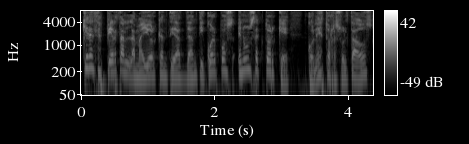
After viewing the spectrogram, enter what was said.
quienes despiertan la mayor cantidad de anticuerpos en un sector que, con estos resultados,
